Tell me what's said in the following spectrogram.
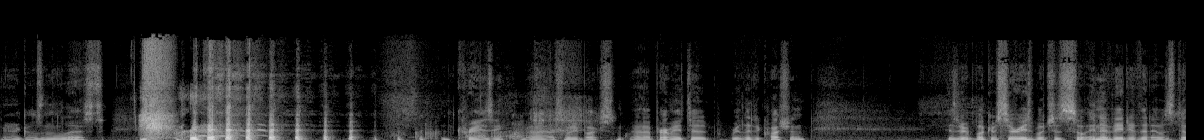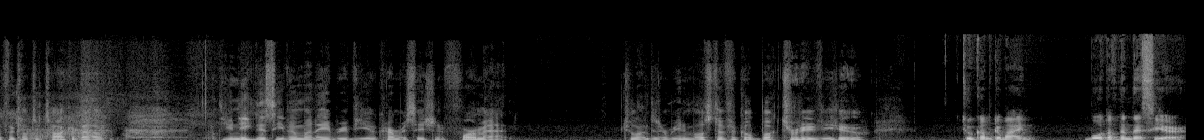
There it goes on the list. Crazy. Uh, so many books. Uh, Paramita related question. Is there a book or series which is so innovative that it was difficult to talk about the uniqueness even when a review conversation format? Too long didn't read. Most difficult book to review. Two come to mind, both of them this year.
